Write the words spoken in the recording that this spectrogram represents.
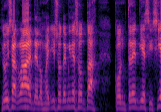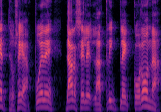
Luis Arraez de los Mellizos de Minnesota con 317. O sea, puede dársele la triple corona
